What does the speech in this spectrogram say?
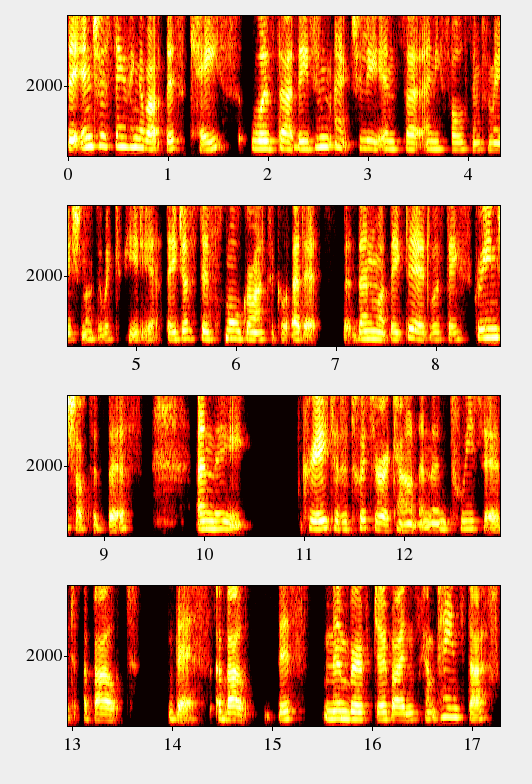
The interesting thing about this case was that they didn't actually insert any false information onto Wikipedia. They just did small grammatical edits. But then what they did was they screenshotted this and they created a Twitter account and then tweeted about this, about this member of Joe Biden's campaign staff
